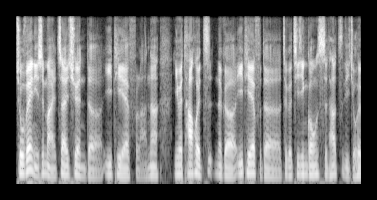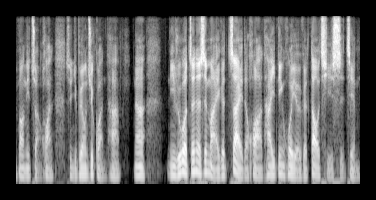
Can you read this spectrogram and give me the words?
除非你是买债券的 ETF 啦。那因为它会自那个 ETF 的这个基金公司，它自己就会帮你转换，所以你就不用去管它。那你如果真的是买一个债的话，它一定会有一个到期时间。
